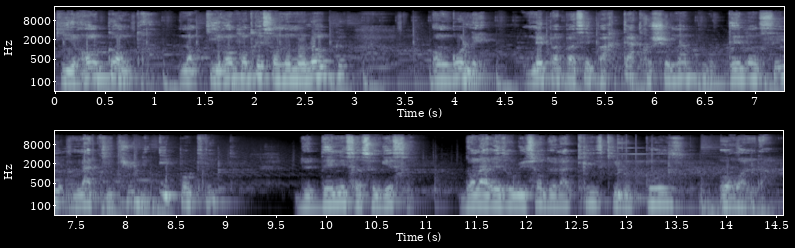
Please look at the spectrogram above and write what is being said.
qui rencontrait son homologue angolais n'est pas passé par quatre chemins pour dénoncer l'attitude hypocrite de Denis Sassou dans la résolution de la crise qui le pose au Rwanda.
